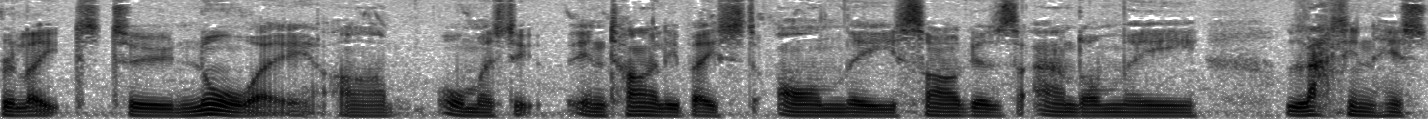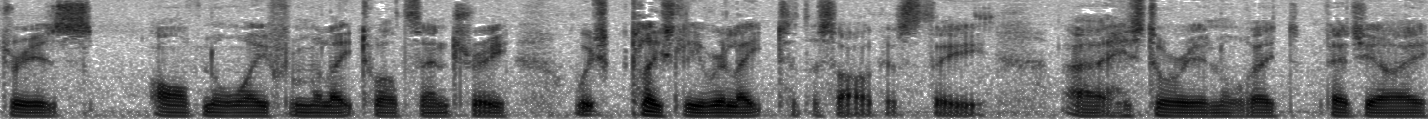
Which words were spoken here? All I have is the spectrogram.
relate to Norway are almost entirely based on the sagas and on the Latin histories of Norway from the late 12th century, which closely relate to the sagas, the uh, Historia Norvegiae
